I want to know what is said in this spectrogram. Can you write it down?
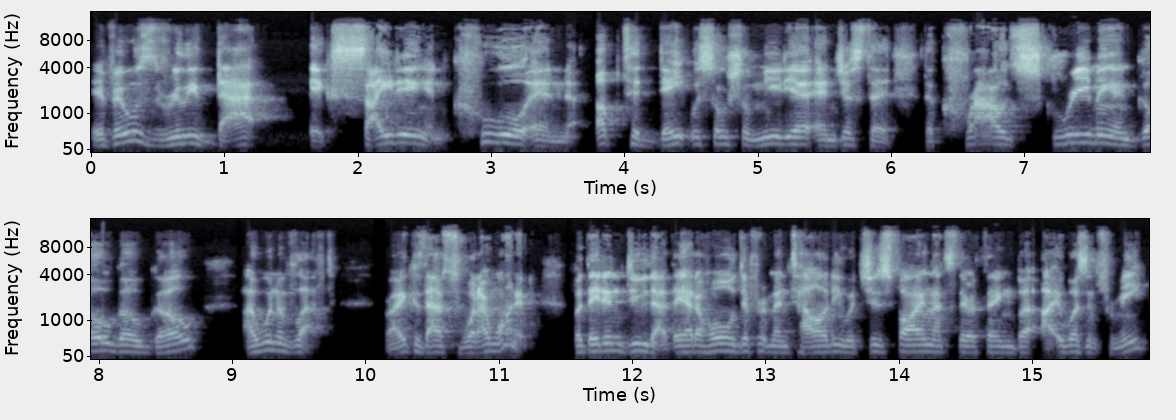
If it was really that exciting and cool and up to date with social media and just the the crowd screaming and go go go, I wouldn't have left, right? Because that's what I wanted. But they didn't do that. They had a whole different mentality, which is fine. That's their thing, but it wasn't for me.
